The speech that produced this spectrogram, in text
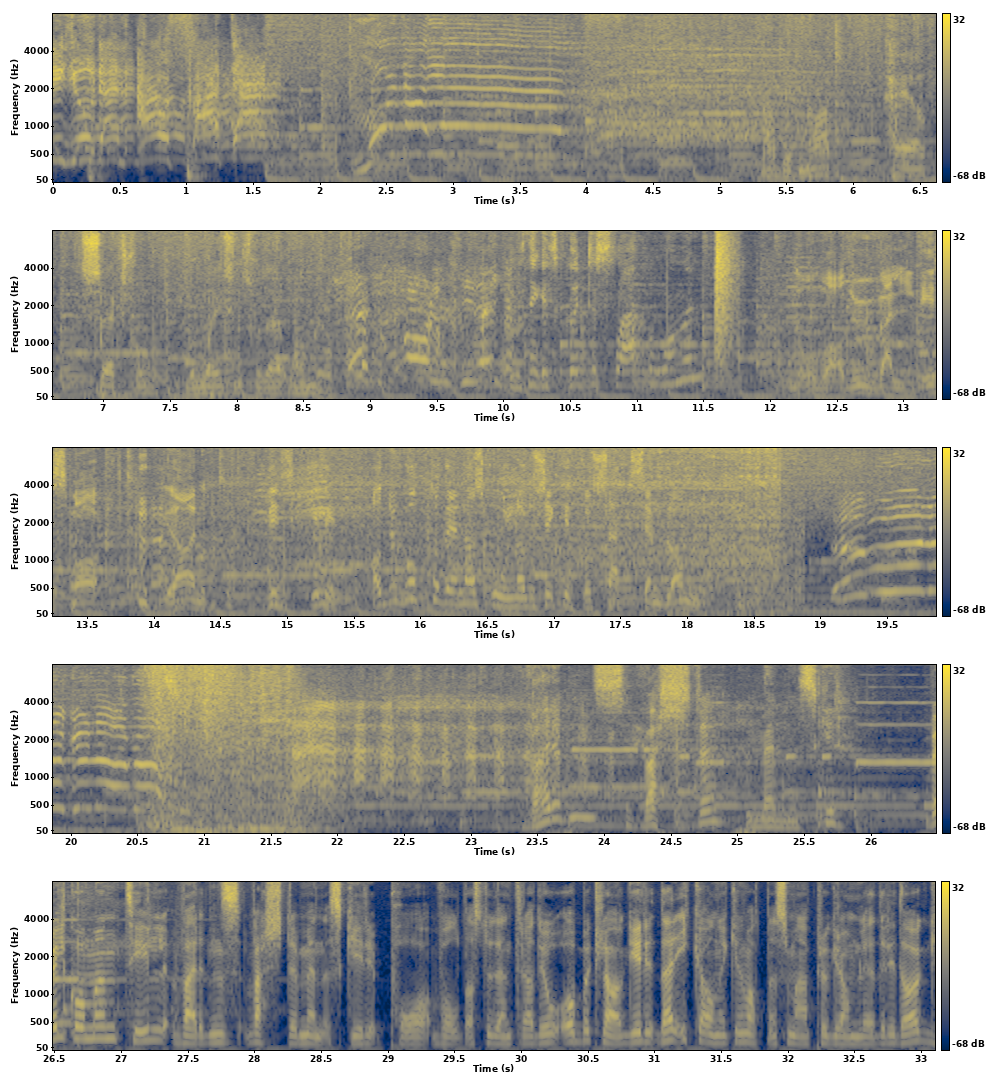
finde Juden ausrotten! Monayens! I did not have sexual relations with that woman. You think it's good to slap a woman? Nå var du veldig smart. Jan. Virkelig. Hadde du gått på denne skolen, hadde du sikkert fått seks en blank. Verdens verste mennesker. Velkommen til Verdens verste mennesker på Volda studentradio. Og beklager, det er ikke Anniken Vatne som er programleder i dag.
